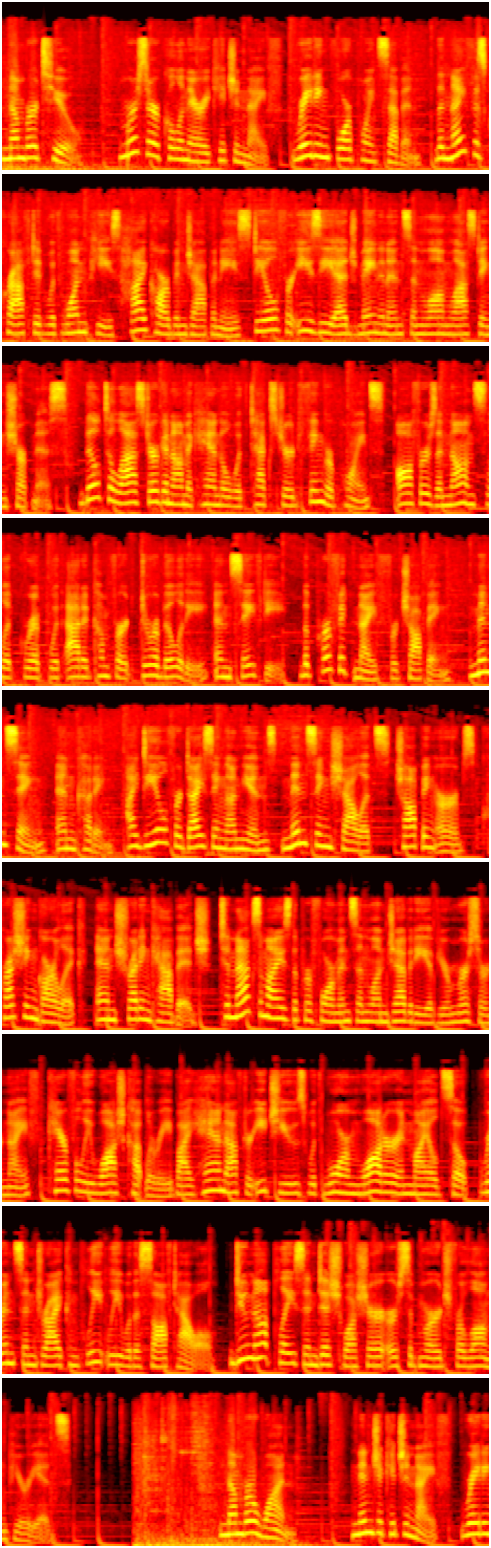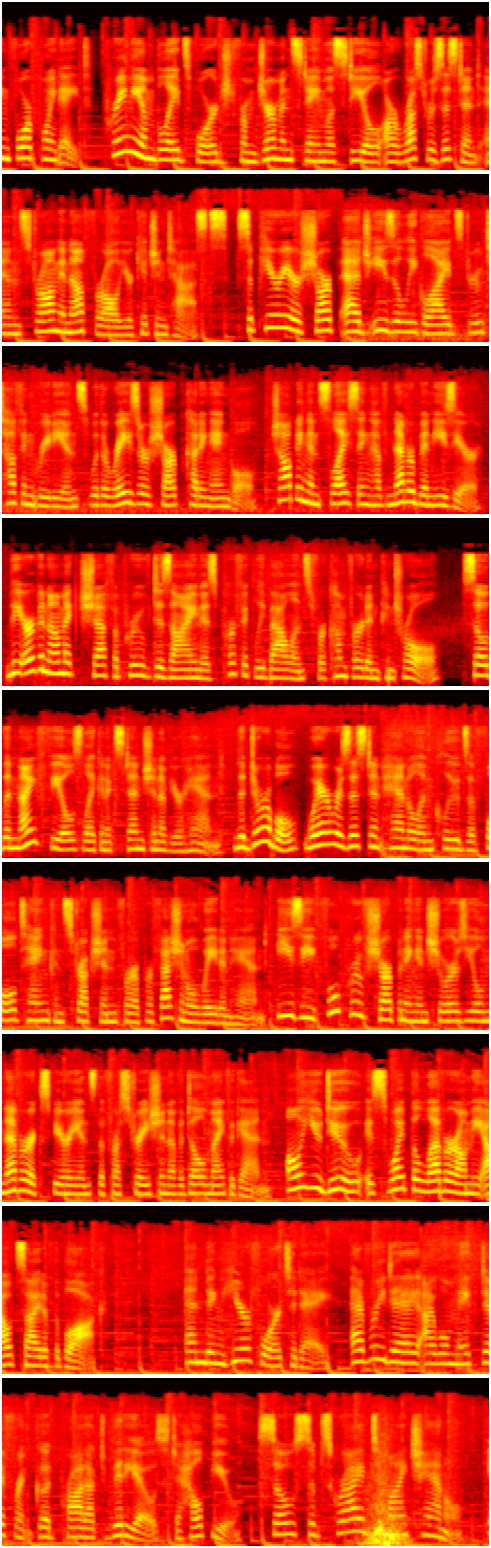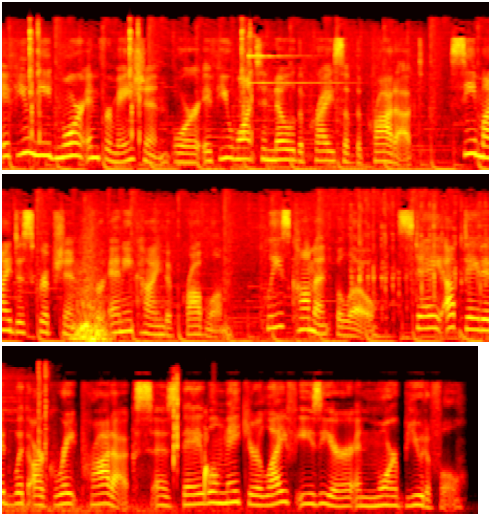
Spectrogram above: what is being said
Number 2. Mercer Culinary Kitchen Knife, rating 4.7. The knife is crafted with one-piece high-carbon Japanese steel for easy edge maintenance and long-lasting sharpness. Built to last ergonomic handle with textured finger points, offers a non-slip grip with added comfort, durability, and safety. The perfect knife for chopping, mincing, and cutting. Ideal for dicing onions, mincing shallots, chopping herbs, crushing garlic, and shredding cabbage. To maximize the performance and longevity of your Mercer knife, carefully wash cutlery by hand after each use with warm water and mild soap. Rinse and dry completely with a soft towel. Do not place in dishwasher or submerge for long periods. Number 1. Ninja Kitchen Knife, rating 4.8. Premium blades forged from German stainless steel are rust-resistant and strong enough for all your kitchen tasks. Superior sharp edge easily glides through tough ingredients with a razor-sharp cutting angle. Chopping and slicing have never been easier. The ergonomic chef-approved design is perfectly balanced for comfort and control so the knife feels like an extension of your hand. The durable, wear-resistant handle includes a full tang construction for a professional weight in hand. Easy, foolproof sharpening ensures you'll never experience the frustration of a dull knife again. All you do is swipe the lever on the outside of the block. Ending here for today. Every day I will make different good product videos to help you. So subscribe to my channel. If you need more information or if you want to know the price of the product, See my description for any kind of problem. Please comment below. Stay updated with our great products as they will make your life easier and more beautiful.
